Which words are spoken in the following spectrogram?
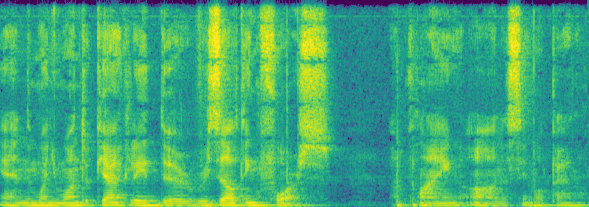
and when you want to calculate the resulting force applying on a single panel.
